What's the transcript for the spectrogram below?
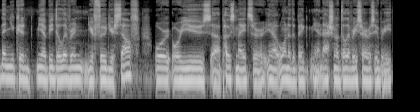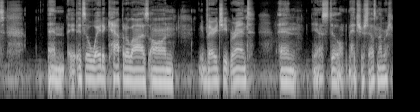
then you could you know be delivering your food yourself or or use uh, Postmates or you know one of the big you know, national delivery service Uber Eats. And it's a way to capitalize on very cheap rent, and yeah, still hit your sales numbers.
